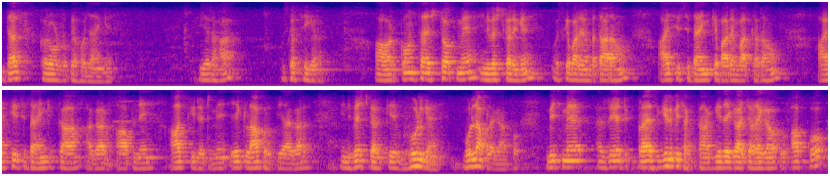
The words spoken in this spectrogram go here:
दस करोड़ रुपये हो जाएँगे। ये रहा उसका फिगर और कौन सा स्टॉक में इन्वेस्ट करेंगे, उसके बारे में बता रहा हूँ। आईसीआईसी बैंक के बारे में बात कर रहा हूँ। आईसीआईसी बैंक का अगर आपने आज की डेट में एक लाख रुपया अगर इन्वेस्ट करके भूल गए, भूलना पड़ेगा आपको। बीच में रेट प्राइस गिर भी सकता है, गिरेगा, चढ़ेगा आपको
